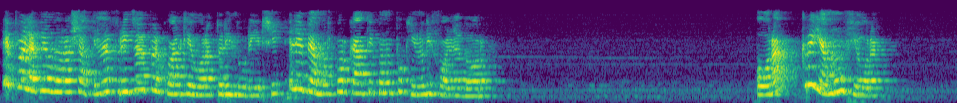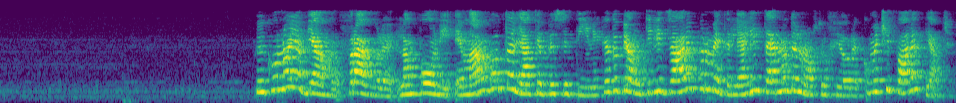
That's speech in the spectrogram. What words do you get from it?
e poi li abbiamo lasciati nel freezer per qualche ora per indurirsi e li abbiamo sporcati con un pochino di foglia d'oro. Ora creiamo un fiore. Qui con noi abbiamo fragole, lamponi e mango tagliati a pezzettini che dobbiamo utilizzare per metterli all'interno del nostro fiore, come ci pare e piace.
